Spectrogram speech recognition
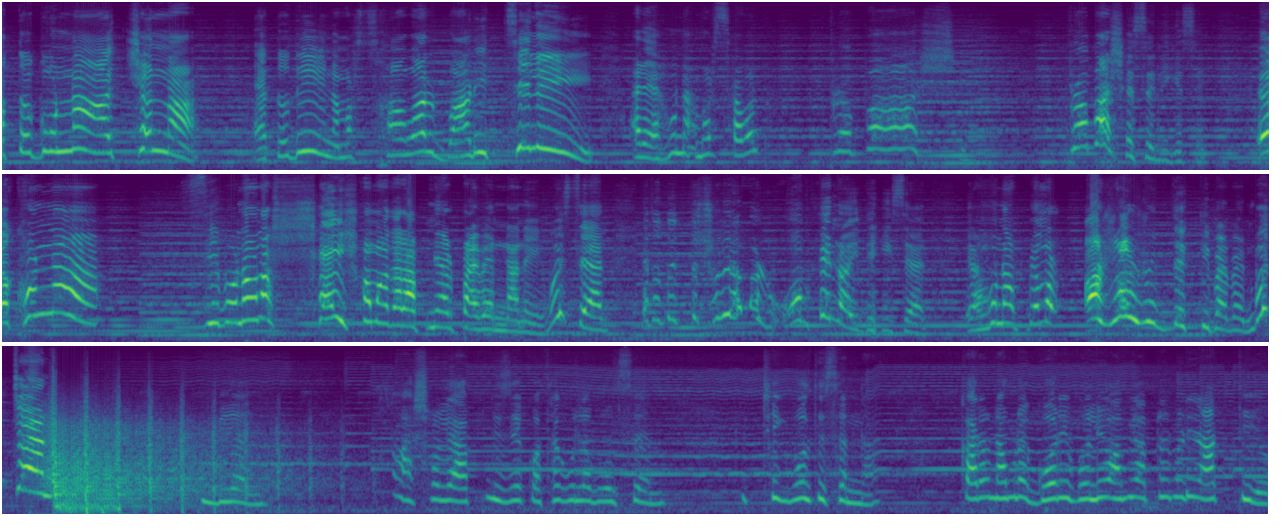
অত গুণ না আছেন না। এতদিন আমার সওয়াল বাড়ি ছিলি। আর এখন আমার সওয়াল প্রবাস। প্রবাসে চলে গেছে। এখন না, জীবনেও না সেই সমাধান আপনি আর পাবেন না নেই বুঝছেন? এতদিন তো শুধু আমার অভিনয় দেখিছেন। এখন আপনি আমার আসল রূপ দেখতে পাবেন। বুঝছেন? বিয়ান, আসলে আপনি যে কথাগুলো বলছেন, ঠিক বলতেছেন না। কারণ আমরা গরিব হলেও আমি আপনার বাড়ির আত্মীয়।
